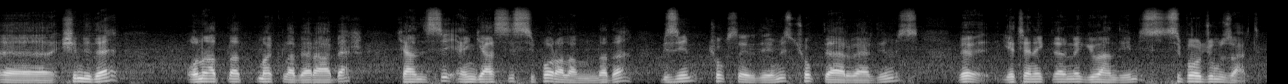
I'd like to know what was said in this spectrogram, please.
Ee, şimdi de onu atlatmakla beraber kendisi engelsiz spor alanında da bizim çok sevdiğimiz, çok değer verdiğimiz ve yeteneklerine güvendiğimiz sporcumuz artık.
